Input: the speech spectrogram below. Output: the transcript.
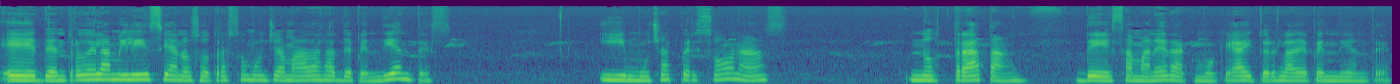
eh, dentro de la milicia nosotras somos llamadas las dependientes. Y muchas personas nos tratan de esa manera, como que, ay, tú eres la dependiente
